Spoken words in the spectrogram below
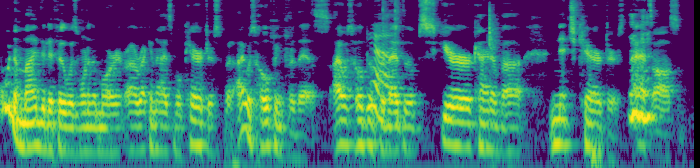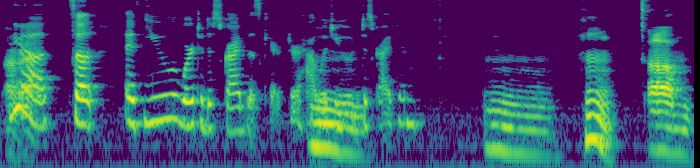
I wouldn't have minded if it was one of the more uh, recognizable characters, but I was hoping for this. I was hoping for that the obscure kind of uh, niche characters. Mhm. That's awesome. All right. yeah. So, if you were to describe this character, how would you Mm. describe him? Hmm. Hmm. Um.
